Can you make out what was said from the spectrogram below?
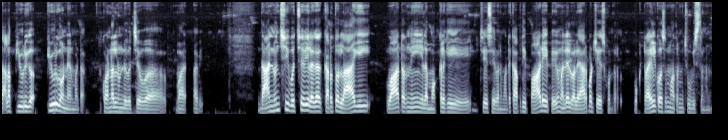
చాలా ప్యూర్గా ప్యూర్గా ఉన్నాయి అనమాట కొండల నుండి వచ్చే అవి. దాని నుంచి వచ్చేవి ఇలాగ కర్రతో లాగి వాటర్ని ఇలా మొక్కలకి చేసేవి అనమాట కాకపోతే ఈ పాడైపోయి మళ్ళీ వాళ్ళు ఏర్పాటు చేసుకుంటారు. ఒక ట్రయల్ కోసం మాత్రమే చూపిస్తున్నాను.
